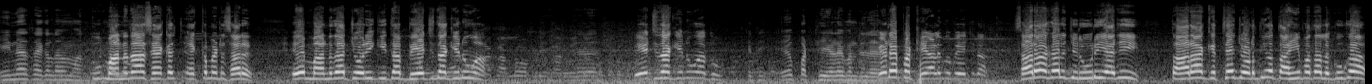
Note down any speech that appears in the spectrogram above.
ਇਹਨਾਂ ਸਾਈਕਲ ਦਾ ਮੈਂ ਮੰਨਦਾ ਤੂੰ ਮੰਨਦਾ ਸਾਈਕਲ ਇੱਕ ਮਿੰਟ ਸਰ ਇਹ ਮੰਨਦਾ ਚੋਰੀ ਕੀਤਾ ਵੇਚਦਾ ਕਿਹਨੂੰ ਆ ਵੇਚਦਾ ਕਿਹਨੂੰ ਆ ਤੂੰ ਕਿਤੇ ਇਹ ਪੱਠੇ ਵਾਲੇ ਬੰਦੇ ਲੈ ਕਿਹੜੇ ਪੱਠੇ ਵਾਲੇ ਨੂੰ ਵੇਚਦਾ? ਸਾਰਾ ਗੱਲ ਜ਼ਰੂਰੀ ਹੈ ਜੀ। ਤਾਰਾਂ ਕਿੱਥੇ ਜੁੜਦੀਆਂ ਤਾਂ ਹੀ ਪਤਾ ਲੱਗੂਗਾ।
